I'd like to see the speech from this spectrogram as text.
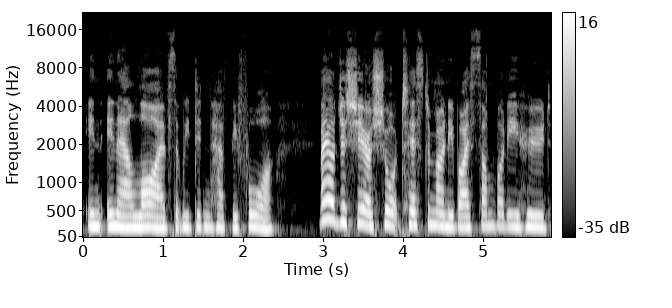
in, in our lives that we didn't have before. May I just share a short testimony by somebody who'd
